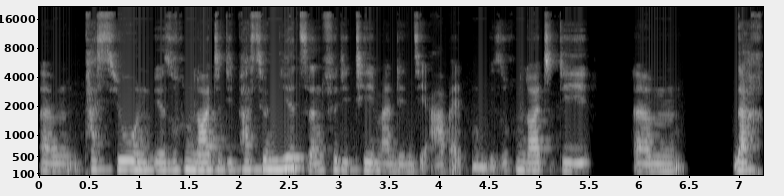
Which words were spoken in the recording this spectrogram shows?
ähm, Passion. Wir suchen Leute, die passioniert sind für die Themen, an denen sie arbeiten. Wir suchen Leute, die ähm, nach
